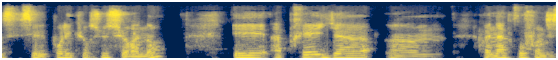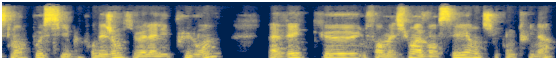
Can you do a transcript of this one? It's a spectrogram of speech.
C'est pour les cursus sur un an. Et après, il y a un, approfondissement possible pour des gens qui veulent aller plus loin avec euh, une formation avancée en Twina.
